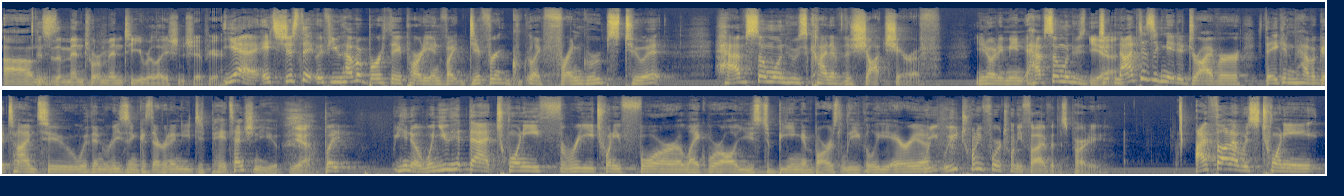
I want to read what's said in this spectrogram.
um, This is a mentor-mentee relationship here. yeah, it's just that if you have a birthday party, invite different like friend groups to it. Have someone who's kind of the shot sheriff. You know what I mean? Have someone who's Yeah. de- not designated driver. They can have a good time too within reason because they're going to need to pay attention to you. Yeah. But you know, when you hit that 23, 24, like we're all used to being in bars legally area, Were you, were you 24, 25 at this party? I thought I was 20.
